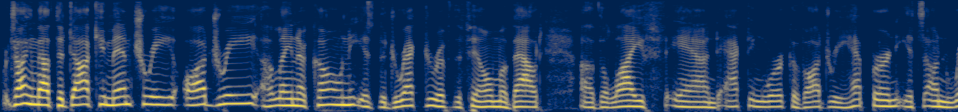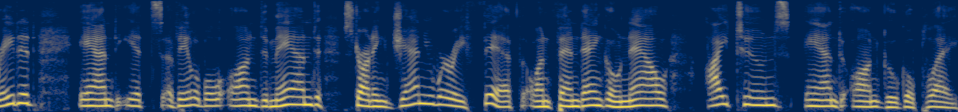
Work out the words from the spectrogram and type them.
We're talking about the documentary. Audrey Helena Coan is the director of the film about uh, the life and acting work of Audrey Hepburn. It's unrated and it's available on demand starting January 5th on Fandango Now iTunes, and on Google Play.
